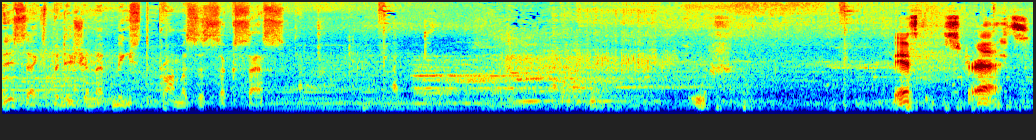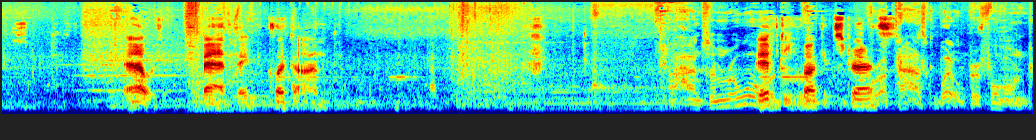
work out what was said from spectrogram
This expedition at least promises success. Fifty stress. That was a bad thing to click on. A handsome reward 50 fucking for a task well performed.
